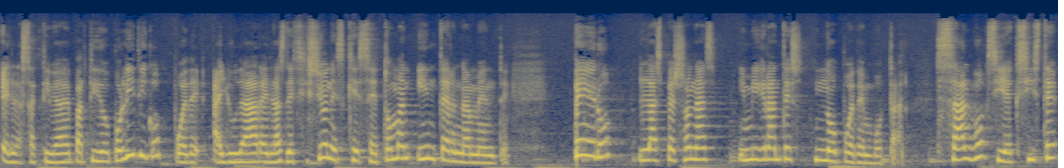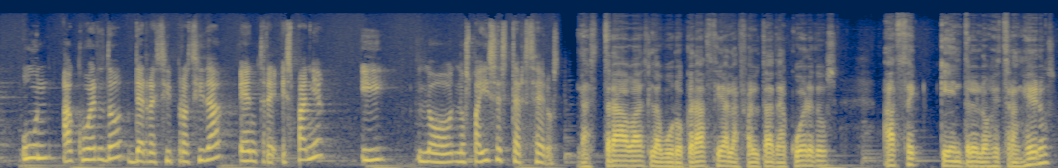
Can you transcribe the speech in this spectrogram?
en las actividades del partido político, puede ayudar en las decisiones que se toman internamente, pero las personas inmigrantes no pueden votar, salvo si existe un acuerdo de reciprocidad entre España y los países terceros. Las trabas, la burocracia, la falta de acuerdos, hace que entre los extranjeros,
